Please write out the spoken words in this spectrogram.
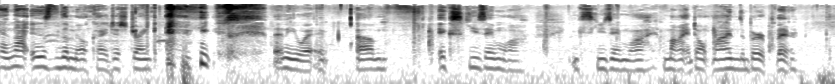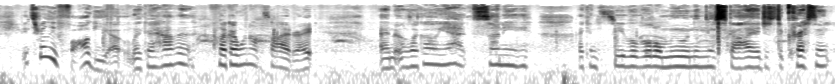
and that is the milk I just drank. anyway, um, excusez-moi excusez-moi, mind, don't mind the burp there. It's really foggy out. Like I haven't, like I went outside, right? And it was like, oh yeah, it's sunny. I can see the little moon in the sky, just a crescent.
